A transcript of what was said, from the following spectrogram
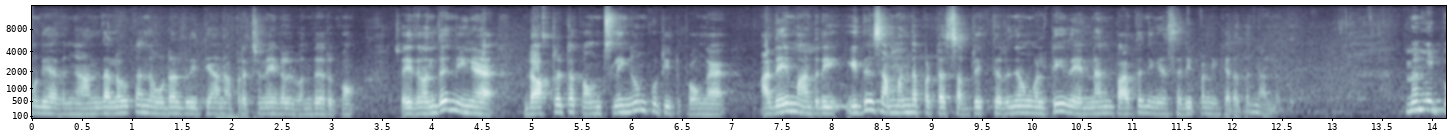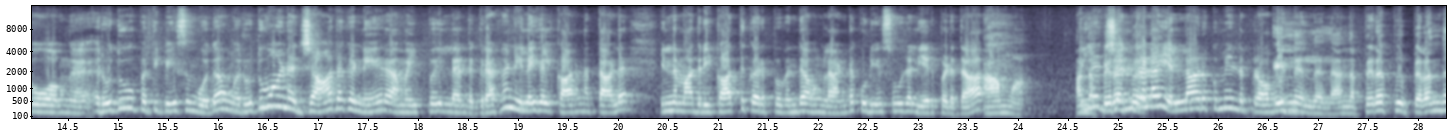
முடியாதுங்க. அந்த அளவுக்கு அந்த உடல் ரீதியான பிரச்சனைகள் வந்து இருக்கும். ஸோ இது வந்து நீங்கள் டாக்டர்கிட்ட கவுன்சிலிங்கும் கூட்டிகிட்டு போங்க. அதே மாதிரி இது சம்மந்தப்பட்ட சப்ஜெக்ட் தெரிஞ்சவங்கள்ட்ட இது என்னன்னு பார்த்து நீங்கள் சரி பண்ணிக்கிறது நல்லது. மேம் இப்போ அவங்க ருதுவை பத்தி பேசும்போது அவங்க ருதுவான ஜாதக நேர அமைப்பு இல்ல இந்த கிரக நிலைகள் காரணத்தால இந்த மாதிரி காத்து கருப்பு வந்து அவங்கள அண்டக்கூடிய சூழல் ஏற்படுதா? ஆமாம் அந்த ஜென்ரலா எல்லாருக்குமே இந்த ப்ராப்ளம் இல்லை இல்லை இல்லை. அந்த பிறப்பு பிறந்த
